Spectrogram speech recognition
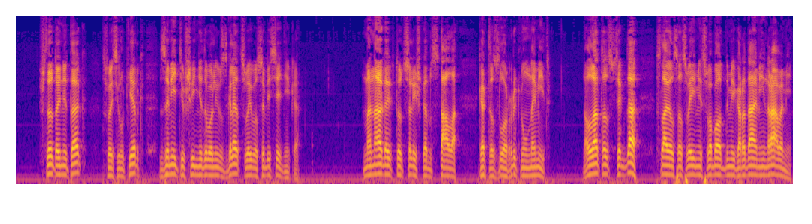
— Что-то не так? — спросил Керк, заметивший недовольный взгляд своего собеседника. Много их тут слишком стало, — как-то зло рыкнул Намид. Латос всегда славился своими свободными городами и нравами.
